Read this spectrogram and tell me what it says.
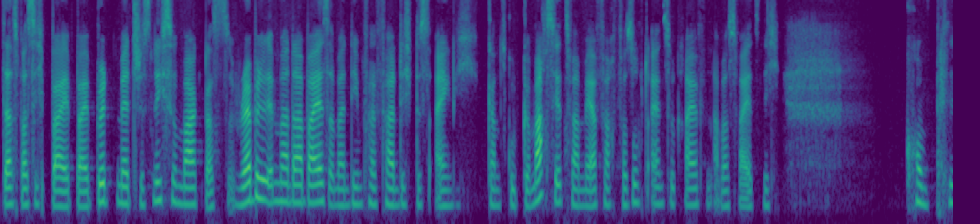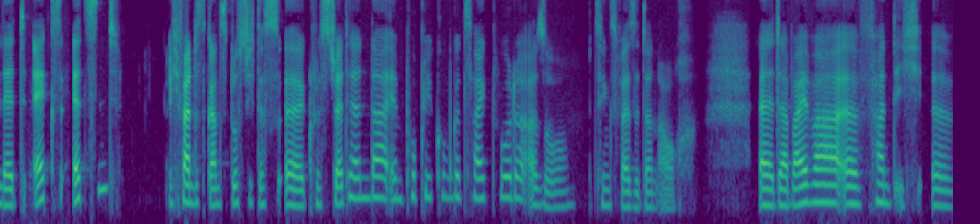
das, was ich bei, bei Brit-Matches nicht so mag, dass Rebel immer dabei ist, aber in dem Fall fand ich das eigentlich ganz gut gemacht. Sie hat zwar mehrfach versucht einzugreifen, aber es war jetzt nicht komplett ätzend. Ich fand es ganz lustig, dass äh, Chris Chatton da im Publikum gezeigt wurde, also beziehungsweise dann auch äh, dabei war, äh, fand ich äh,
